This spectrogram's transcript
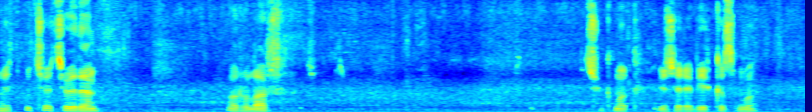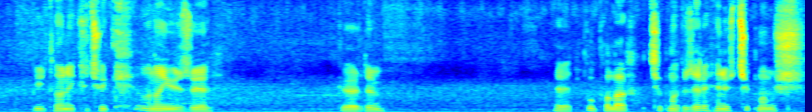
Evet, bu çerçeveden arılar çıkmak üzere bir kısmı. Bir tane küçük ana yüzü gördüm. Evet, pupalar çıkmak üzere henüz çıkmamış.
